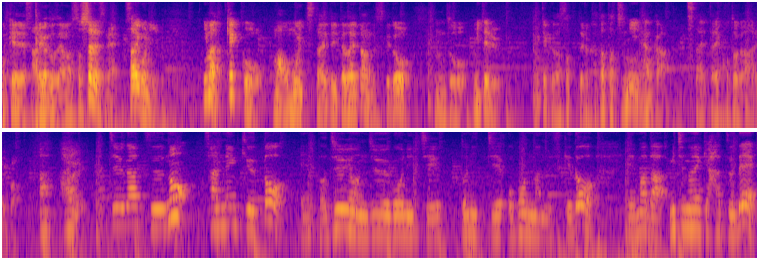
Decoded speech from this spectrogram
い、OK です。ありがとうございます。そしたらですね最後に今結構、まあ、思い伝えていただいたんですけど、うん、と見てる見てくださってる方たちに何か伝えたいことがあれば。あはい、はい。8月の3連休と,、えー、と1415日土日お盆なんですけど、えーまだ道の駅初で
